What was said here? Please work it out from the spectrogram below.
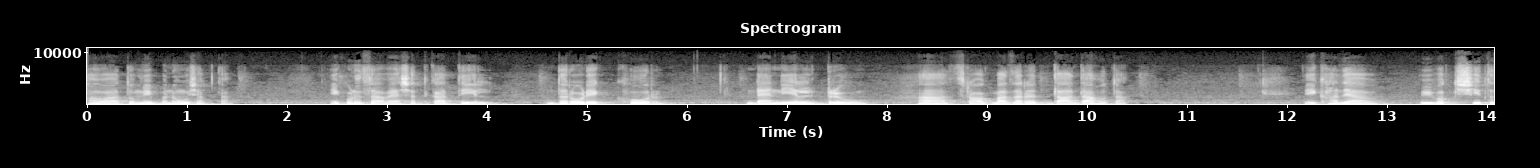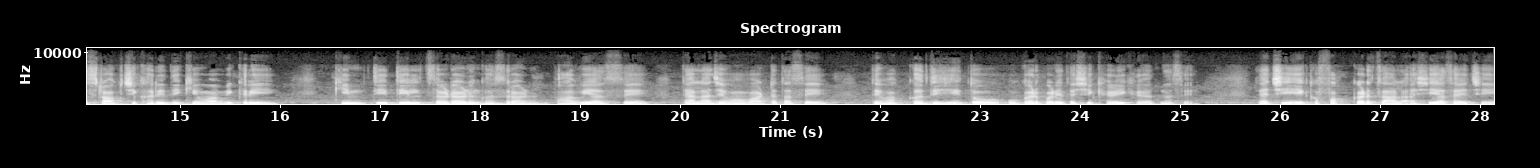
हवा तुम्ही बनवू शकता. एकोणिसाव्या शतकातील दरोडेखोर डॅनियल ड्र्यू हा स्टॉक बाजारात दादा होता. एखाद्या विवक्षित स्टॉकची खरेदी किंवा विक्री, किमतीतील चढण घसरण व्हावी असे त्याला जेव्हा वाटत असे तेव्हा कधीही तो उघडपणे तशी खेळी खेळत नसे. त्याची एक फक्कड चाल अशी असायची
